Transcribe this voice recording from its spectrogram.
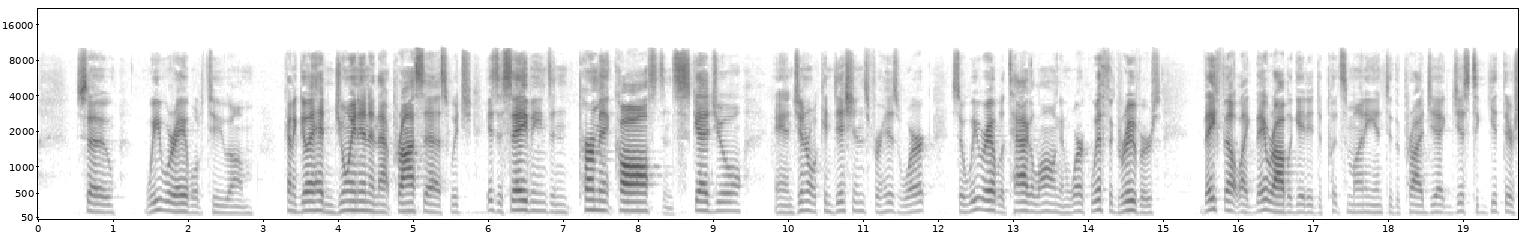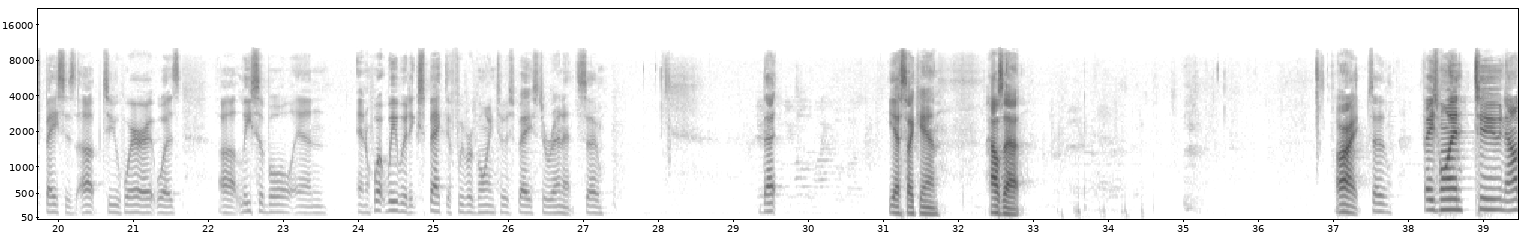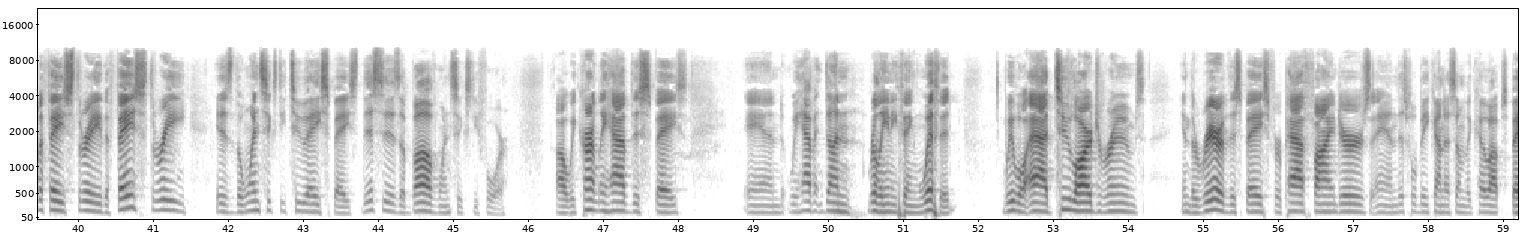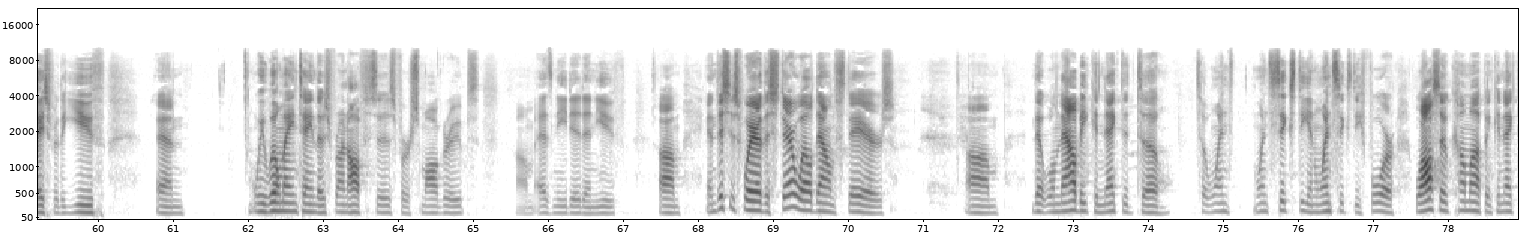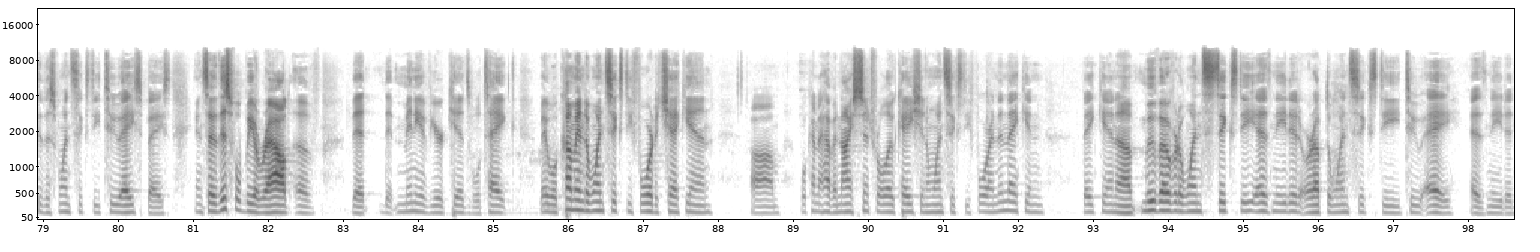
So we were able to um, kind of go ahead and join in in that process, which is a savings in permit costs and schedule and general conditions for his work. So we were able to tag along and work with the Groovers. They felt like they were obligated to put some money into the project just to get their spaces up to where it was uh, leasable and and what we would expect if we were going to a space to rent it. So that Yes, I can. How's that? All right. So phase 1, 2, now to phase 3. The phase 3 is the 162A space. This is above 164. Uh, we currently have this space and we haven't done really anything with it we will add two large rooms in the rear of the space for pathfinders, and this will be kind of some of the co op space for the youth. And we will maintain those front offices for small groups um, as needed and youth. Um, and this is where the stairwell downstairs um, that will now be connected to, to one, 160 and 164 will also come up and connect to this 162A space. And so this will be a route of that that many of your kids will take. They will come into 164 to check in. Um, we'll kind of have a nice central location in 164, and then they can they can uh, move over to 160 as needed or up to 162A as needed.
